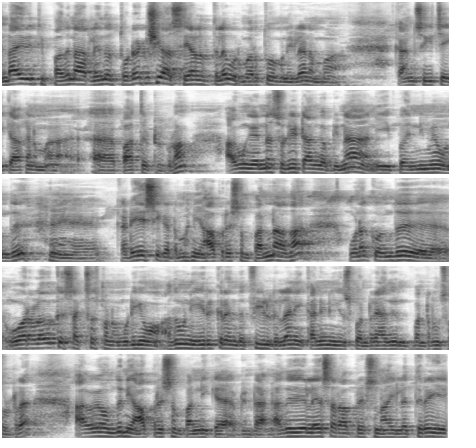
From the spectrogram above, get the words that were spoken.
ரெண்டாயிரத்தி பதினாறுலேருந்து தொடர்ச்சியாக சேலத்தில் ஒரு மருத்துவமனையில் நம்ம கண் சிகிச்சைக்காக நம்ம பார்த்துட்ருக்குறோம் அவங்க என்ன சொல்லிட்டாங்க அப்படின்னா நீ இப்போ இனிமேல் வந்து கடைசி கட்டமாக நீ ஆப்ரேஷன் பண்ணால் தான் உனக்கு வந்து ஓரளவுக்கு சக்ஸஸ் பண்ண முடியும். அதுவும் நீ இருக்கிற இந்த ஃபீல்டில் நீ கணினி யூஸ் பண்ணுறேன் அது பண்ணுறேன்னு சொல்கிற அவன் வந்து நீ ஆப்ரேஷன் பண்ணிக்க அப்படின்றாங்க. அது லேசர் ஆப்ரேஷனா இல்லை திரையை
